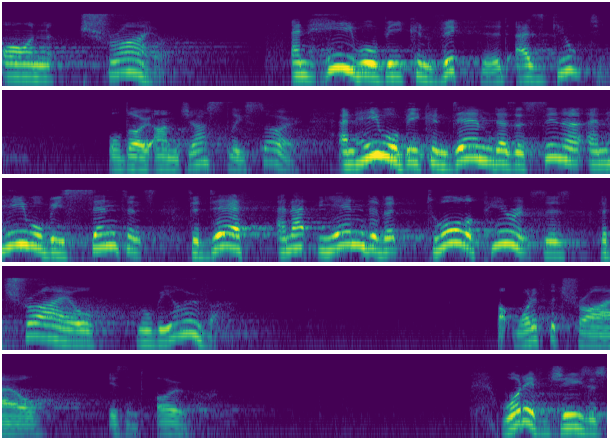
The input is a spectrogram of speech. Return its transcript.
on trial and he will be convicted as guilty, although unjustly so. And he will be condemned as a sinner and he will be sentenced to death. And at the end of it, to all appearances, the trial will be over. But what if the trial isn't over? What if Jesus'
